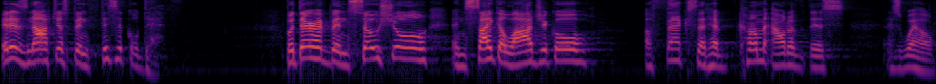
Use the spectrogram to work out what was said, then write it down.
It has not just been physical death, but there have been social and psychological effects that have come out of this as well.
